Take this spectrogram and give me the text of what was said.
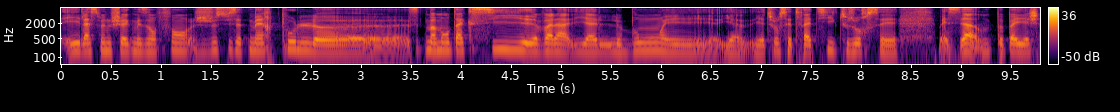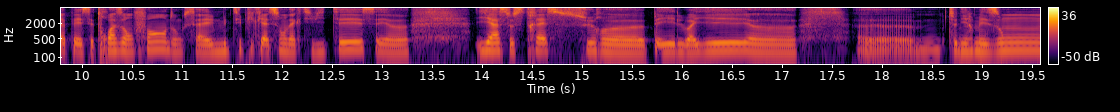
et la semaine où je suis avec mes enfants, je suis cette mère poule, euh, cette maman taxi. voilà, il y a le bon et il y a, toujours cette fatigue, toujours c'est, ben ça, on ne peut pas y échapper. C'est trois enfants, donc ça a une multiplication d'activités. Euh, il y a ce stress sur payer le loyer, tenir maison,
